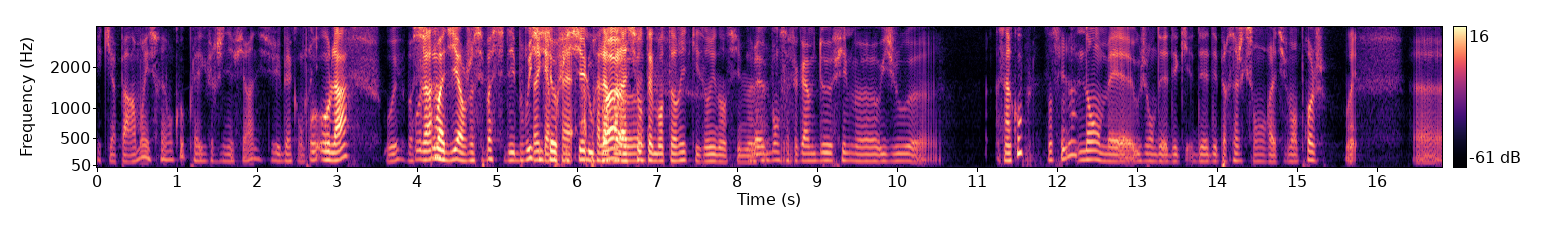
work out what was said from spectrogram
et qui apparemment il serait en couple avec Virginie Fira, si j'ai bien compris. Oh, là Oui, bah, c'est ce qu'on m'a dit. Alors je sais pas si c'est des bruits, si c'est officiel ou après pas. la relation euh, tellement torride qu'ils ont eu dans ce film. mais bon, ça fait quand même deux films euh, où ils jouent. euh, C'est un couple dans ce film-là? Non, mais où jouent des, des, des, des personnages qui sont relativement proches. Ouais. Euh,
